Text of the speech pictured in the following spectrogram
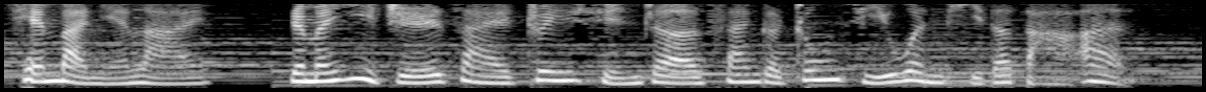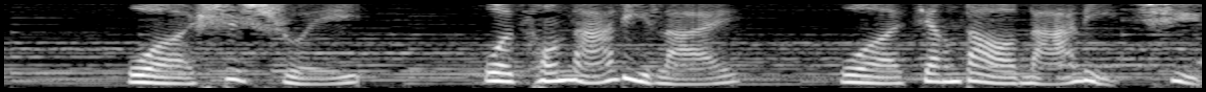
千百年来，人们一直在追寻着三个终极问题的答案：我是谁？我从哪里来？我将到哪里去？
